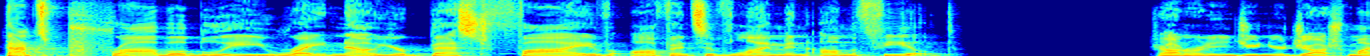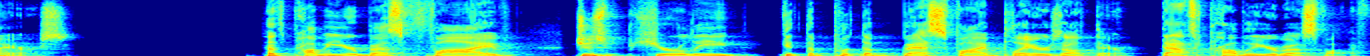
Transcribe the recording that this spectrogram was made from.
That's probably right now your best five offensive linemen on the field. Jon Runyan Jr., Josh Myers. That's probably your best five. Just purely get to put the best five players out there. That's probably your best five.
